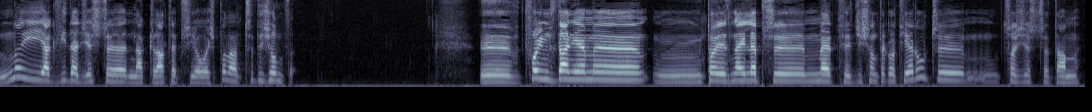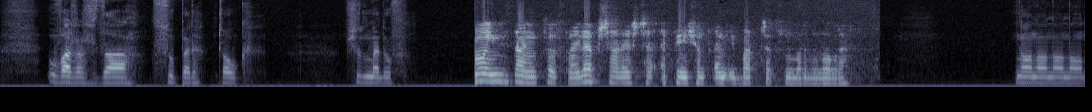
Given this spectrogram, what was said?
No i jak widać jeszcze na klatę przyjąłeś ponad 3000. E, Twoim zdaniem e, mm, to jest najlepszy med 10 tieru, czy coś jeszcze tam uważasz za super czołg wśród medów? Moim zdaniem to jest najlepsze, ale jeszcze E50M i Batchet są bardzo dobre. No, no, no, no.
